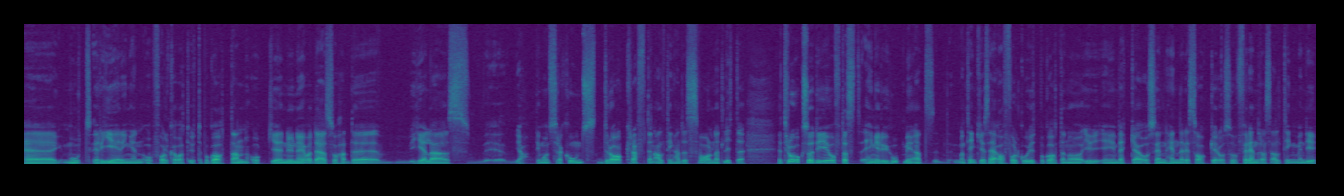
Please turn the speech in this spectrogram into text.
eh, mot regeringen och folk har varit ute på gatan. Och eh, nu när jag var där så hade hela eh, ja, demonstrationsdragkraften, allting hade svalnat lite. Jag tror också det oftast hänger det ihop med att man tänker så här, ja, folk går ut på gatan och i, i, en vecka och sen händer det saker och så förändras allting. Men det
